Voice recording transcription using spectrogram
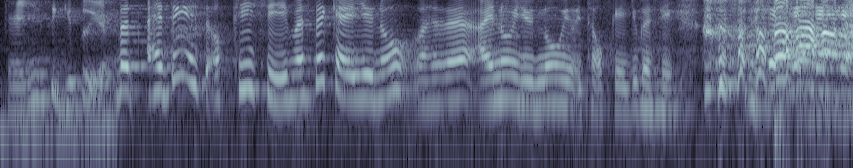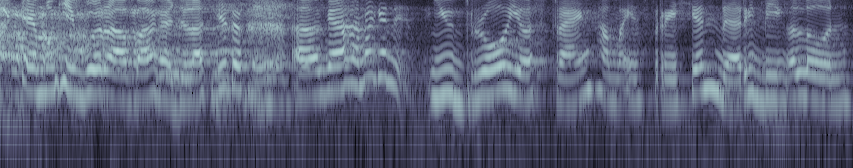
kayaknya sih gitu ya But I think it's okay sih. Maksudnya kayak you know, maksudnya I know you know it's okay juga sih. kayak menghibur apa nggak jelas gitu. Nggak karena kan you draw your strength sama inspiration dari being alone.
